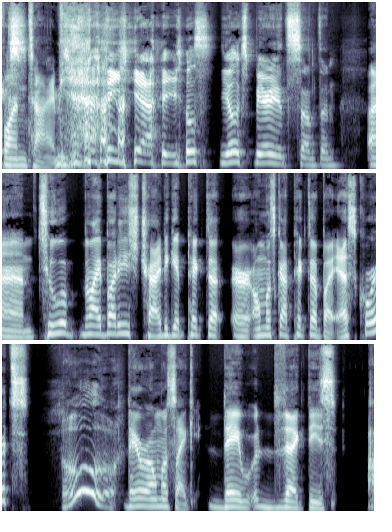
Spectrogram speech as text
fun time. yeah, yeah. You'll you'll experience something. Um, two of my buddies tried to get picked up or almost got picked up by escorts. Ooh. they were almost like they like these uh,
